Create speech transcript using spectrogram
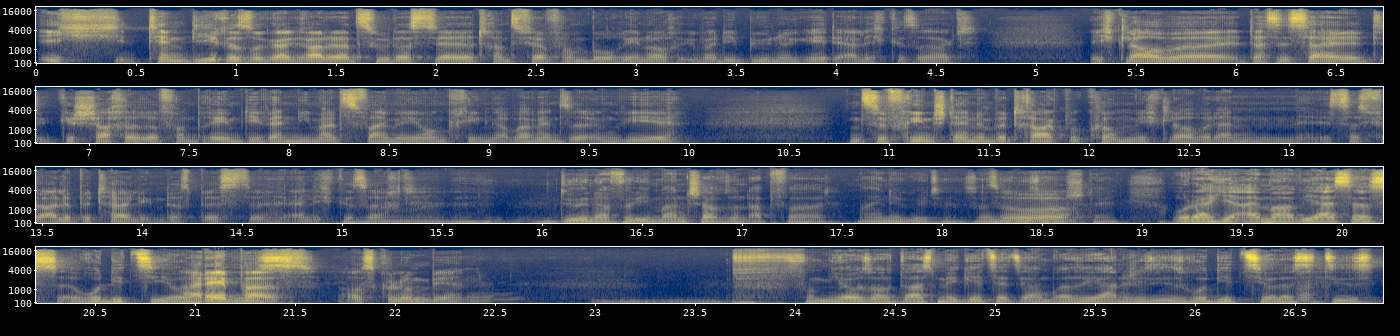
Ich tendiere sogar gerade dazu, dass der Transfer von Boré noch über die Bühne geht, ehrlich gesagt. Ich glaube, das ist halt Geschachere von Bremen. Die werden niemals zwei Millionen kriegen, aber wenn sie irgendwie einen zufriedenstellenden Betrag bekommen, ich glaube, dann ist das für alle Beteiligten das Beste, ehrlich gesagt. Döner für die Mannschaft und Abfahrt, meine Güte, sollen so. wir uns anstellen. Oder hier einmal, wie heißt das, Rodizio? Arepas aus Kolumbien. Von mir aus auch das, mir geht es jetzt eher um brasilianisch, dieses Rodizio, das Ach. ist dieses,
